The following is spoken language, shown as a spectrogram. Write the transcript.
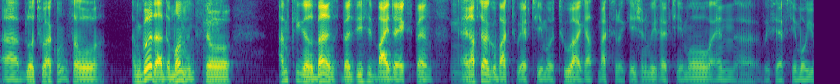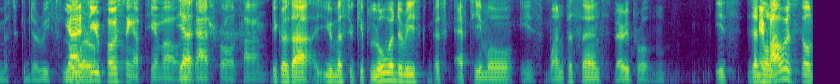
uh, blow two accounts. So I'm good at the moment. So I'm kicking on the balance, but this is by the expense. And after I go back to FTMO two, I got max allocation with FTMO, and uh, with FTMO you must keep the risk lower yeah, I see you posting FTMO Yeah. dashboard all the time. because uh, you must to keep lower the risk. Because FTMO is one percent, very pro. It's If I was still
